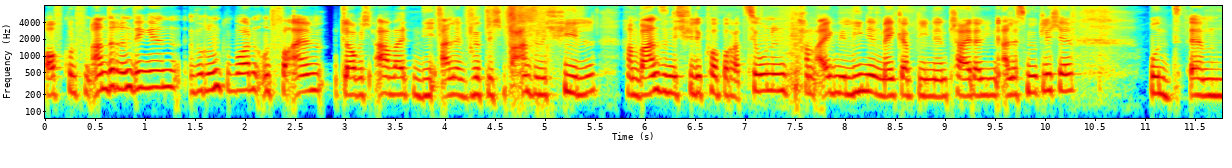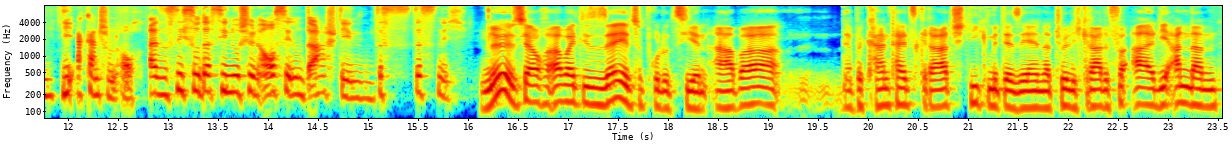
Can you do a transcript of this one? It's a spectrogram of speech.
aufgrund von anderen Dingen berühmt geworden und vor allem, glaube ich, arbeiten die alle wirklich wahnsinnig viel, haben wahnsinnig viele Kooperationen, haben eigene Linien, Make-up-Linien, Kleiderlinien, alles Mögliche. Und ähm, die ackern schon auch. Also es ist nicht so, dass sie nur schön aussehen und dastehen. Das, das nicht. Nö, ist ja auch Arbeit, diese Serie zu produzieren. Aber der Bekanntheitsgrad stieg mit der Serie natürlich gerade für die anderen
